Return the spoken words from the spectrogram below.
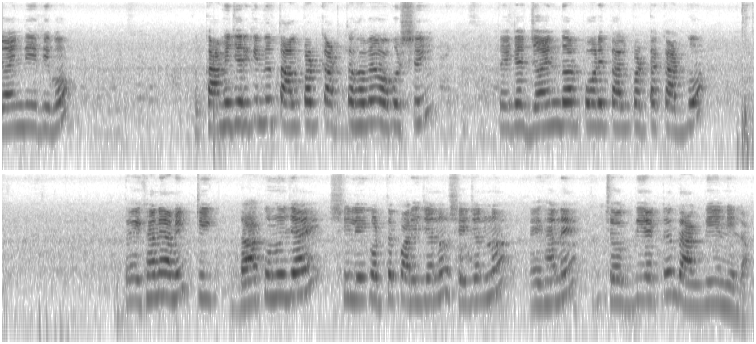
জয়েন দিয়ে দিব। কামিজের কিন্তু তালপাট কাটতে হবে অবশ্যই। তো এটা জয়েন দেওয়ার পরে তালপাটটা কাটবো। তো এখানে আমি ঠিক দাগ অনুযায়ী সিলাই করতে পারি যেন, সেই জন্য এখানে চোখ দিয়ে একটা দাগ দিয়ে নিলাম।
